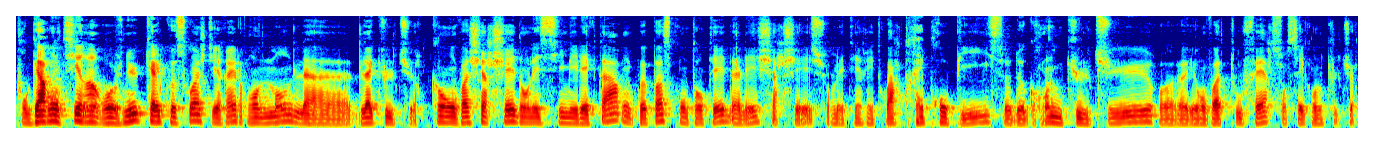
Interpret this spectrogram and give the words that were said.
pour garantir un revenu, quel que soit, je dirais, le rendement de la, culture. Quand on va chercher dans les 6000 hectares, on ne peut pas se contenter d'aller chercher sur les territoires très propices, de grandes cultures, euh, et on va tout faire sur ces grandes cultures.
